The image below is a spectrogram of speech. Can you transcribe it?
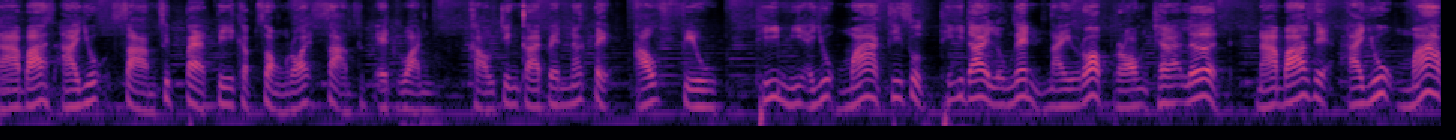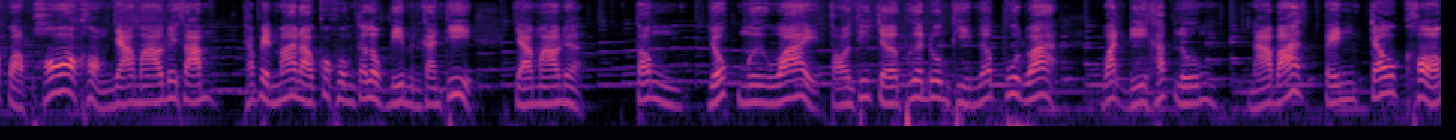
นาบาสอายุ 38 ปีกับ 231 วัน เขาจึงกลายเป็นนักเตะเอาฟิลที่มีอายุมากที่สุดที่ได้ลงเล่นในรอบรองชนะเลิศ นาบาสเนี่ยอายุมากกว่าพ่อของยามาลด้วยซ้ำถ้าเป็นมาเราก็คงตลกดีเหมือนกันที่ยามาลเนี่ยต้องยกมือไหว้ตอนที่เจอเพื่อนร่วมทีมแล้วพูดว่าวัดดีครับลุง นาบาสเป็นเจ้าของ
